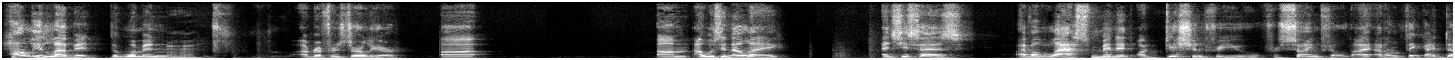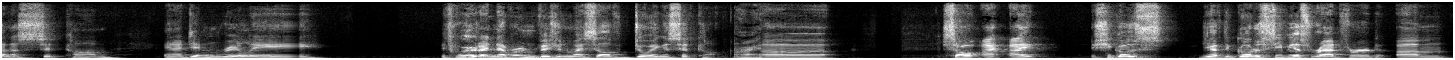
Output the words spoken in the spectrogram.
Holly Lebed, the woman I referenced earlier. Uh, um, I was in LA, and she says, "I have a last minute audition for you for Seinfeld." I, I don't think I'd done a sitcom, and I didn't really. It's weird. I never envisioned myself doing a sitcom. All right. Uh, so I, I, she goes, you have to go to CBS Radford. Um,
